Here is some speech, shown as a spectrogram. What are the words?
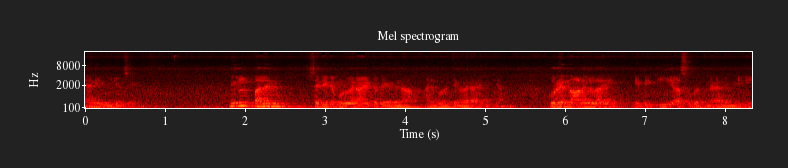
ഞാൻ ഈ വീഡിയോ ചെയ്യുന്നത്. നിങ്ങൾ പലരും ശരീരം മുഴുവനായിട്ട് വേദന അനുഭവിക്കുന്നവരായിരിക്കാം. കുറേ നാളുകളായി ഇത് ഈ അസുഖത്തിന് അല്ലെങ്കിൽ ഈ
